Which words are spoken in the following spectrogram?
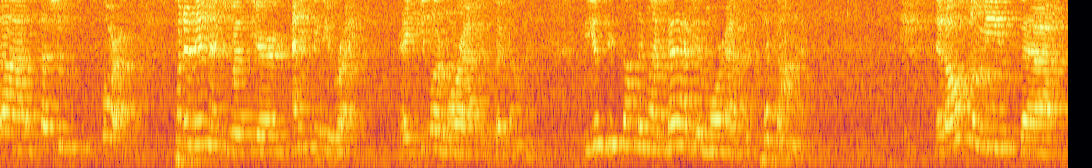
uh, session before us, put an image with your anything you write, right? People are more apt to click on it. So you see something like that, you're more apt to click on it. It also means that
